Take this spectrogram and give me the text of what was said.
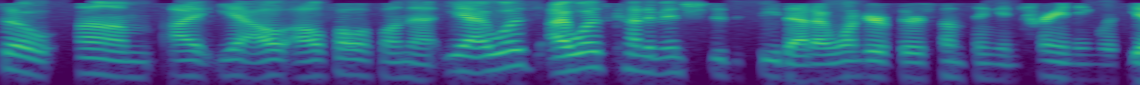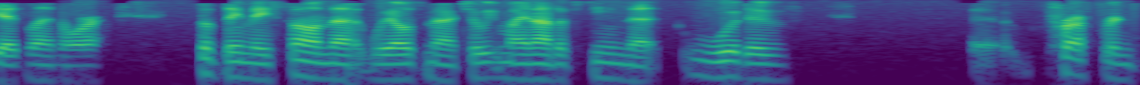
So, um, I yeah, I'll, I'll follow up on that. Yeah, I was I was kind of interested to see that. I wonder if there's something in training with Yedlin or something they saw in that Wales match that we might not have seen that would have uh, preferenced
